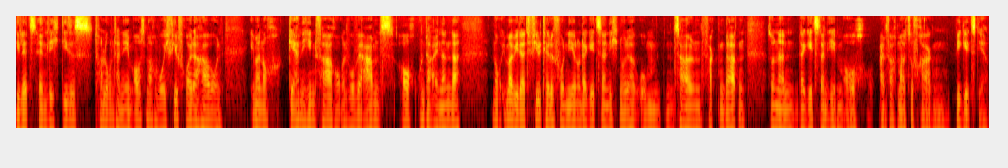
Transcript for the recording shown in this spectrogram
die letztendlich dieses tolle Unternehmen ausmachen, wo ich viel Freude habe und immer noch gerne hinfahre und wo wir abends auch untereinander noch immer wieder viel telefonieren und da geht es dann nicht nur um Zahlen, Fakten, Daten, sondern da geht es dann eben auch einfach mal zu fragen, wie geht's dir?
